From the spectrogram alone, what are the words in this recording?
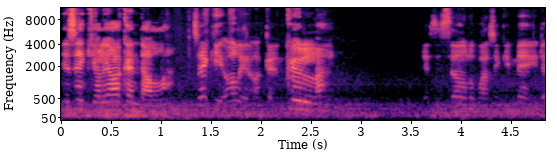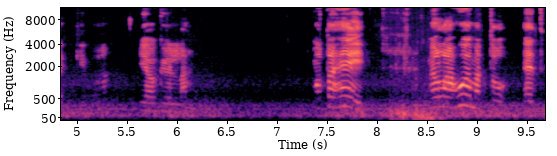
ja sekin oli agendalla. Sekin oli agenda. Kyllä. Ja siis se on ollut varsinkin meille kivaa. Joo, kyllä. Mutta hei, me ollaan huomattu, että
